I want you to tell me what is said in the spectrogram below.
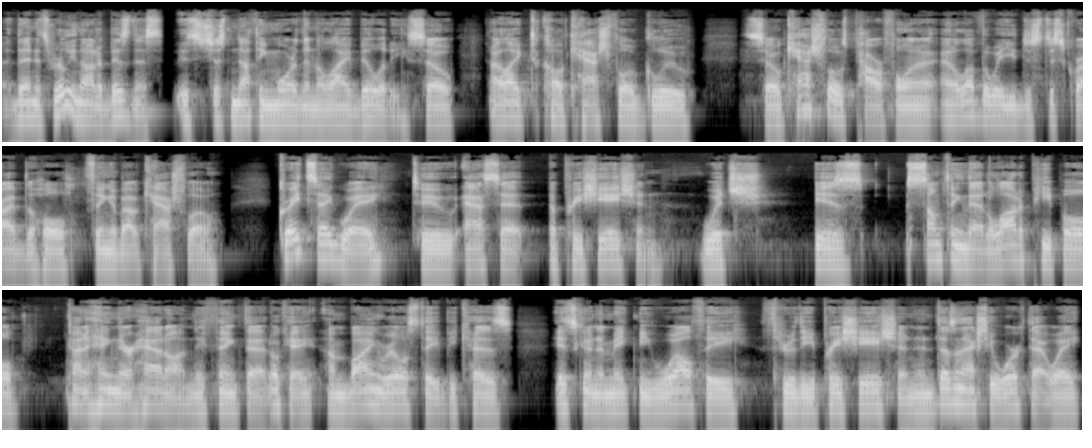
then it's really not a business. It's just nothing more than a liability. So I like to call cash flow glue so cash flow is powerful. And I, love the way you just described the whole thing about cash flow. Great segue to asset appreciation, which is something that a lot of people kind of hang their hat on. They think that, okay, I'm buying real estate because it's going to make me wealthy through the appreciation. And it doesn't actually work that way.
